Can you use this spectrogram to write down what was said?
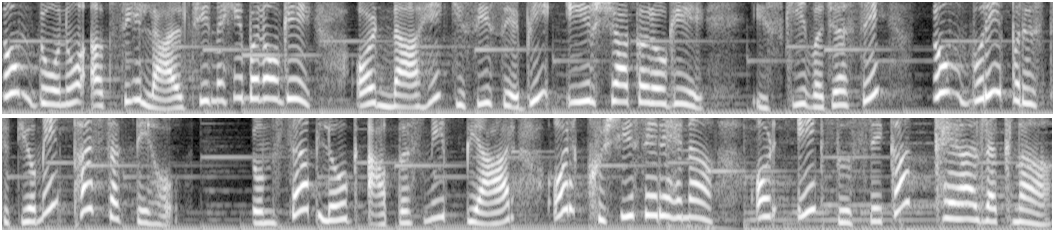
तुम दोनों अब से लालची नहीं बनोगे और ना ही किसी से भी ईर्ष्या करोगे। इसकी वजह से तुम बुरी परिस्थितियों में फंस सकते हो। तुम सब लोग आपस में प्यार और खुशी से रहना और एक दूसरे का ख्याल रखना।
